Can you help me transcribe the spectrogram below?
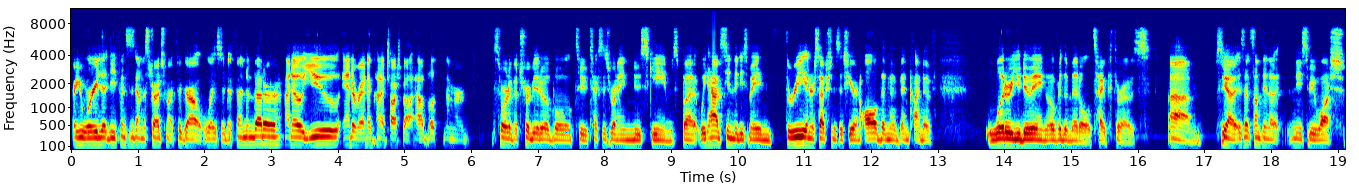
Are you worried that defenses down the stretch might figure out ways to defend him better? I know you and Aranda kind of talked about how both of them are sort of attributable to Texas running new schemes, but we have seen that he's made three interceptions this year, and all of them have been kind of "What are you doing over the middle?" type throws. Um, so yeah, is that something that needs to be watched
